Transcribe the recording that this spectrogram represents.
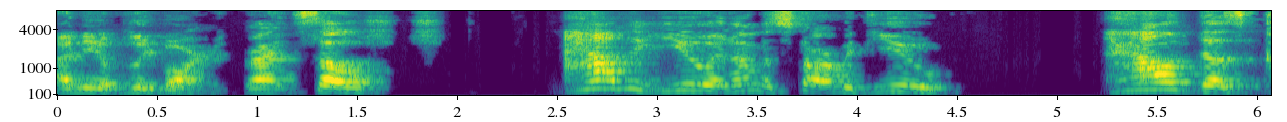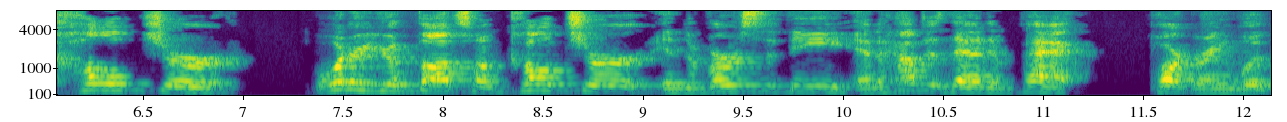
I need a plea bargain," right? So, how do you? And I'm gonna start with you. How does culture? What are your thoughts on culture and diversity, and how does that impact partnering with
